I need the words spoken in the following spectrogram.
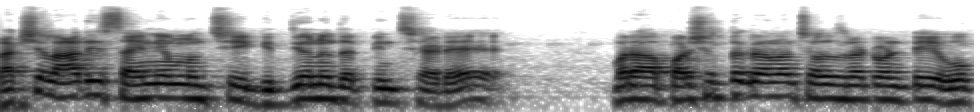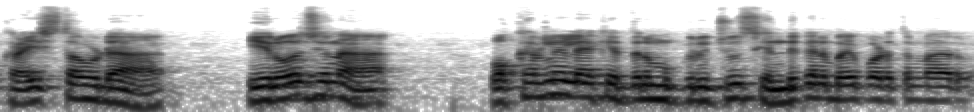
లక్షలాది సైన్యం నుంచి గిద్యోను తప్పించాడే. మరి ఆ పరిశుద్ధ గ్రంథం చదువుతున్నటువంటి ఓ క్రైస్తవుడా ఈ రోజున ఒకరిని లేక ఇద్దరు ముగ్గురు చూసి ఎందుకని భయపడుతున్నారు?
